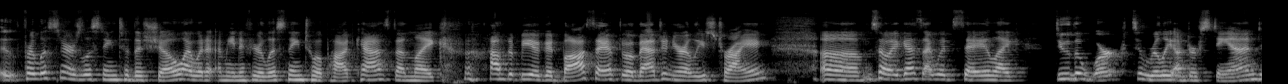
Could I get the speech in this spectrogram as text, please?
if for listeners listening to the show i would i mean if you're listening to a podcast on like how to be a good boss i have to imagine you're at least trying. Um so i guess i would say like do the work to really understand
